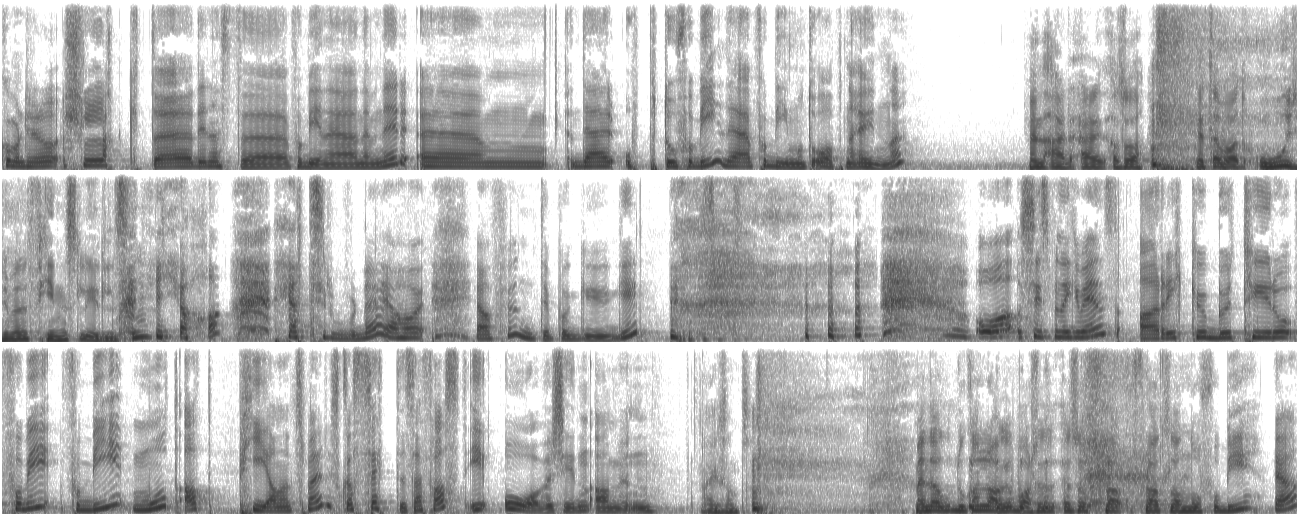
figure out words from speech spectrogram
kommer til å slakte de neste fobiene jeg nevner. Um, det er optofobi. Det er fobi mot å åpne øynene. Men er, er, altså, dette var et ord, men fins lidelsen? Ja, jeg tror det. Jeg har, jeg har funnet det på Google. Og sist, men ikke minst, arikubutyrofobi. Fobi mot at peanøttsmør skal sette seg fast i oversiden av munnen. Nei, ikke sant? Men du kan lage hva slags altså, Flatlandofobi, Ja,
